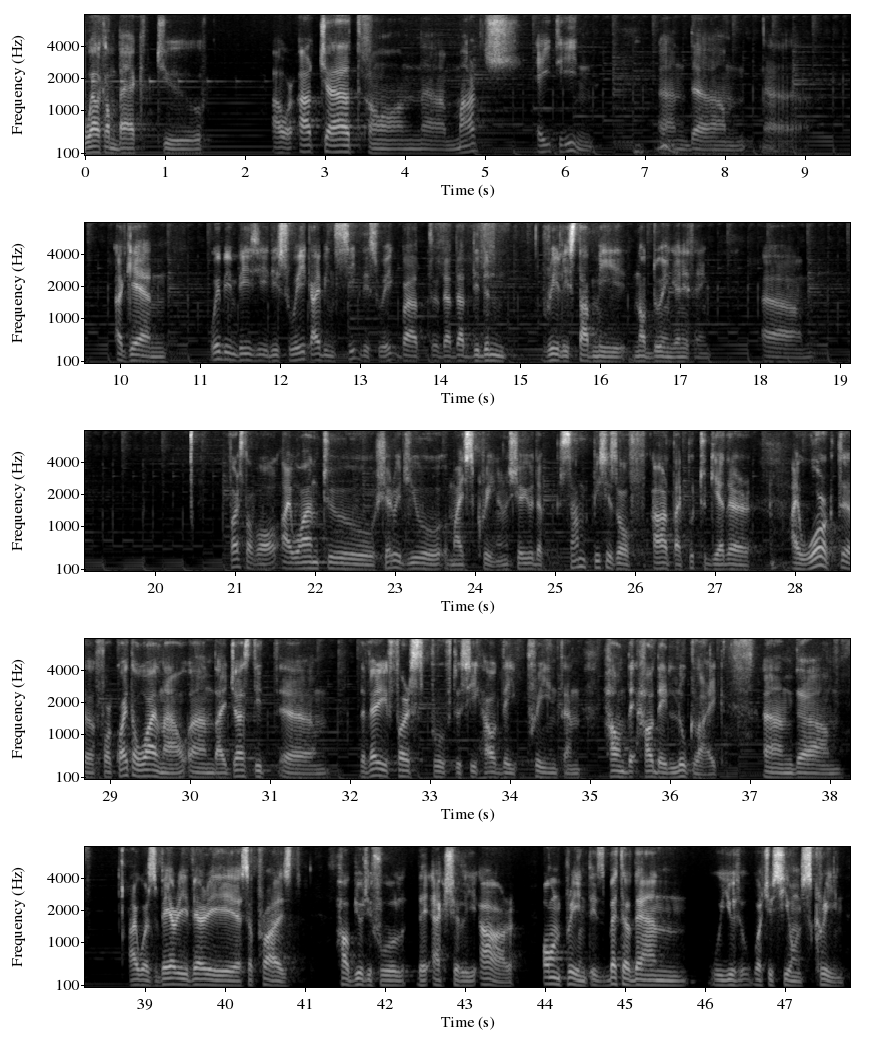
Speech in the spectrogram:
welcome back to our art chat on uh, March 18. Mm-hmm. And um, uh, again, we've been busy this week. I've been sick this week, but that, that didn't really stop me not doing anything. Um, First of all, I want to share with you my screen and show you the some pieces of art I put together. I worked uh, for quite a while now, and I just did um, the very first proof to see how they print and how they how they look like, and um, I was very very surprised how beautiful they actually are on print. It's better than we use what you see on screen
